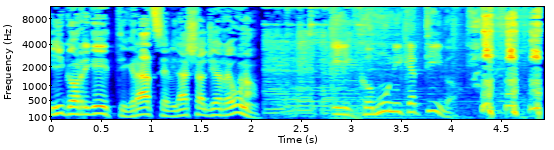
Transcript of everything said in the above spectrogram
Igor Righetti, grazie, vi lascio al GR1. Il comunicativo.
